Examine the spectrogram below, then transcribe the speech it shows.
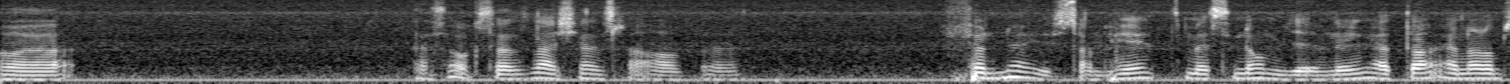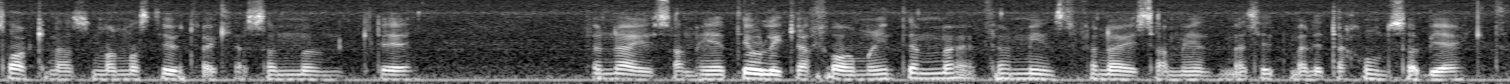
har jag också en sån här känsla av eh, förnöjsamhet med sin omgivning. Ett, en av de sakerna som man måste utveckla som munk det är förnöjsamhet i olika former. Inte för minst förnöjsamhet med sitt meditationsobjekt.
